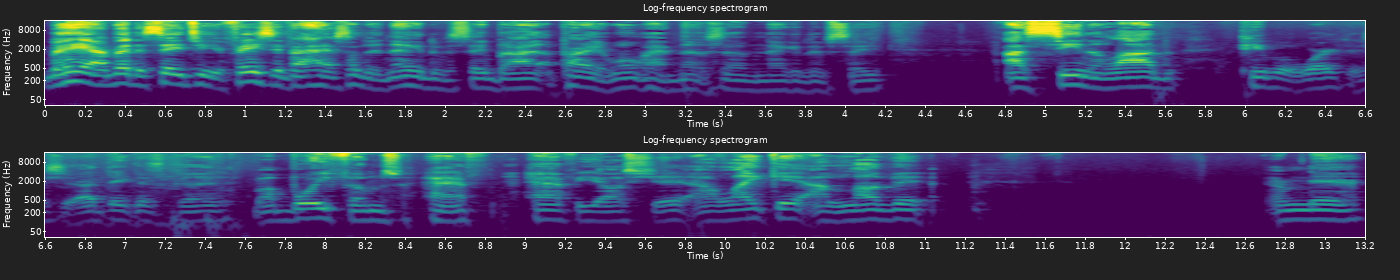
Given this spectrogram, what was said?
But hey, I'd rather say it to your face if I have something negative to say, but I probably won't have something negative to say. I've seen a lot of people work this shit. I think it's good. My boy films half half of y'all shit. I like it. I love it. I'm there.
